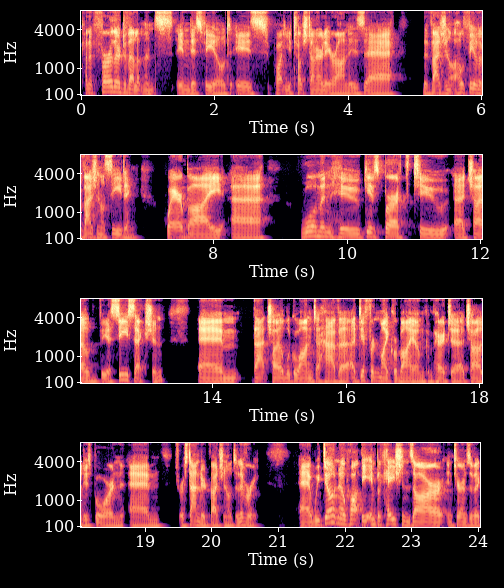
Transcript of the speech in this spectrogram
kind of further developments in this field is what you touched on earlier on is uh, the vaginal whole field of vaginal seeding, whereby a woman who gives birth to a child via C-section, um, that child will go on to have a, a, different microbiome compared to a child who's born um, through a standard vaginal delivery. Uh, we don't know what the implications are in terms of a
